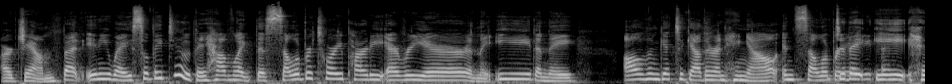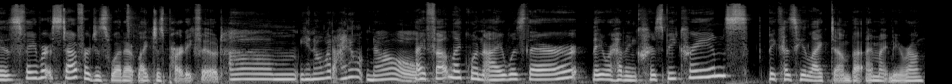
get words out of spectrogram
our jam. But anyway, so they do. They have like this celebratory party every year, and they eat, and they all of them get together and hang out and celebrate. Do they eat his favorite stuff or just what like just party food? Um, you know what? I don't know. I felt like when I was there, they were having Krispy Kremes because he liked them, but I might be wrong.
